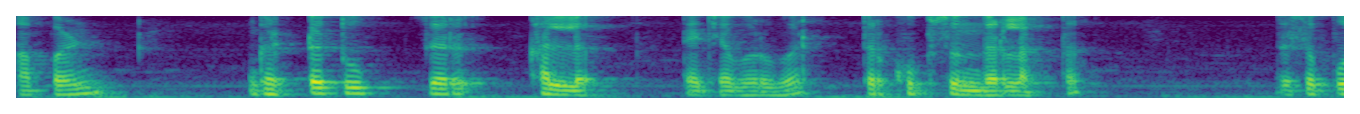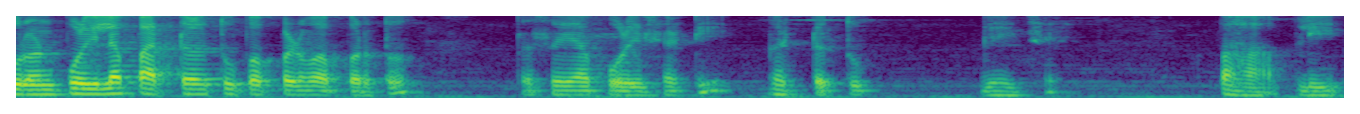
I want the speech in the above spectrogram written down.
आपण घट्ट तूप जर खाल्लं त्याच्याबरोबर तर खूप सुंदर लागतं. जसं पुरणपोळीला पातळ तूप आपण वापरतो तसं या पोळीसाठी घट्ट तूप घ्यायचं आहे. पहा आपली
